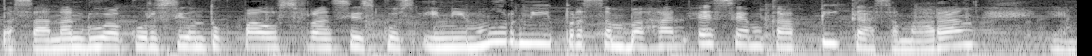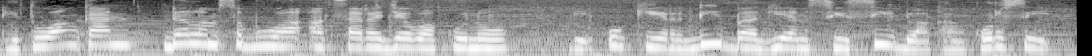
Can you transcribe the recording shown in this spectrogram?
pesanan dua kursi untuk Paus Fransiskus ini murni persembahan SMK Pika Semarang yang dituangkan dalam sebuah aksara Jawa kuno diukir di bagian sisi belakang kursi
